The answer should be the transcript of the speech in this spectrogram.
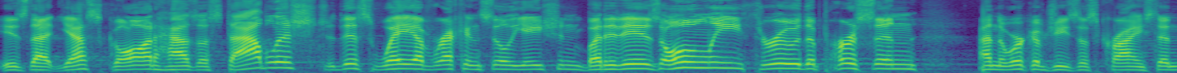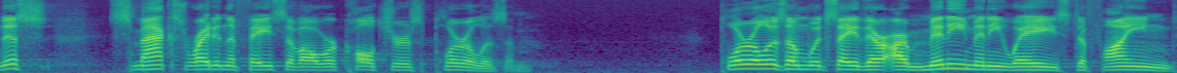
is that yes, God has established this way of reconciliation, but it is only through the person and the work of Jesus Christ. And this smacks right in the face of our culture's pluralism. Pluralism would say there are many, many ways to find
